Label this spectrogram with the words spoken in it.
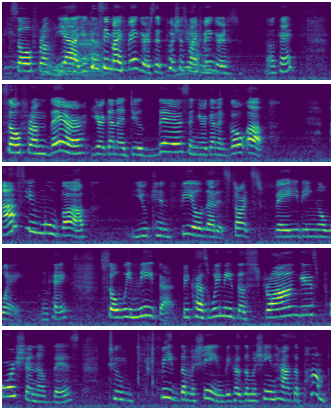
feel So from yeah, you can see my fingers. It pushes my fingers. Okay? So from there, you're going to do this and you're going to go up. As you move up, you can feel that it starts fading away. Okay? So we need that because we need the strongest portion of this to feed the machine because the machine has a pump.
